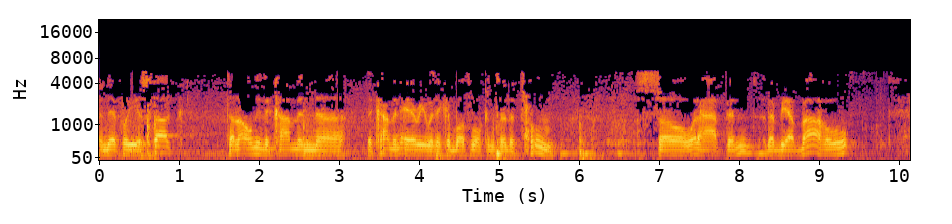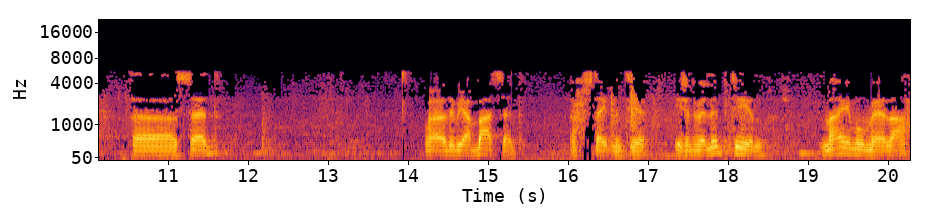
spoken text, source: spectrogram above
and therefore you're stuck to not only the common uh, the common area where they can both walk into the trom. So what happened? Rabbi Abahu said, uh, the Abbas said, a statement here. He said, "Veliptil mayim umelach."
